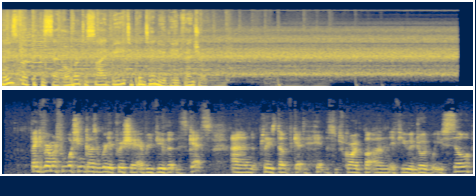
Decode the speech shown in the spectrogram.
Go, over to side B to continue the adventure. Thank you very much for watching guys, I really appreciate every view that this gets and please don't forget to hit the subscribe button if you enjoyed what you saw.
